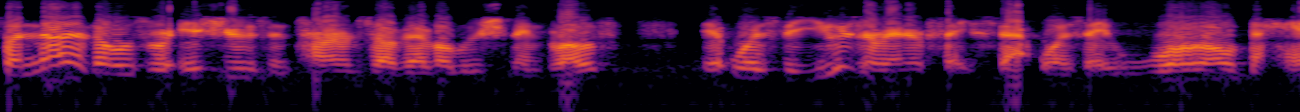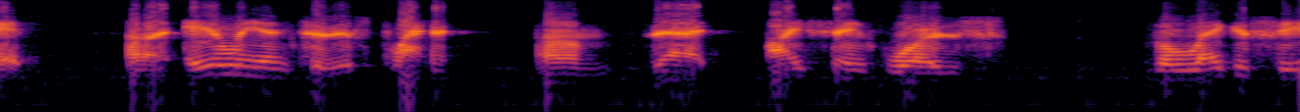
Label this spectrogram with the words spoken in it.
So none of those were issues in terms of evolution and growth. It was the user interface that was a world ahead, uh, alien to this planet, um, that I think was the legacy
